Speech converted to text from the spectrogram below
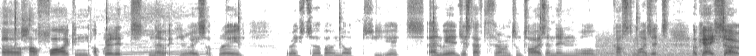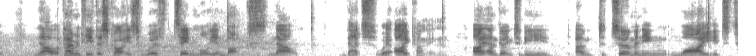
uh, how far I can upgrade it. No race upgrade. Race turbo, not yet. And we just have to throw in some tires and then we'll customize it. Okay, so now apparently this car is worth 10 million bucks. Now, that's where I come in. I am going to be um, determining why it's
